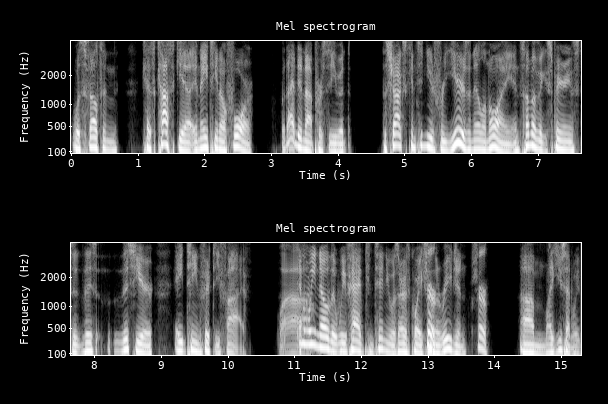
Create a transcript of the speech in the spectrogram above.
was felt in Kaskaskia in 1804, but I did not perceive it. The shocks continued for years in Illinois, and some have experienced it this this year, 1855. Wow. and we know that we've had continuous earthquakes Sure. in the region. sure. Um, like you said, we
